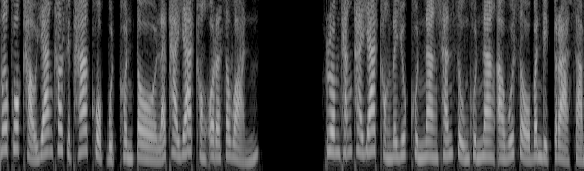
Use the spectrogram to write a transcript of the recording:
เมื่อพวกเขาย่างเข้า 15 ขวบบุตรคนโต และทายาทของโอรสวรรค์ รวมทั้งทายาทของดยุคขุนนางชั้นสูงขุนนางอาวุโสบัณฑิตตราสาม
